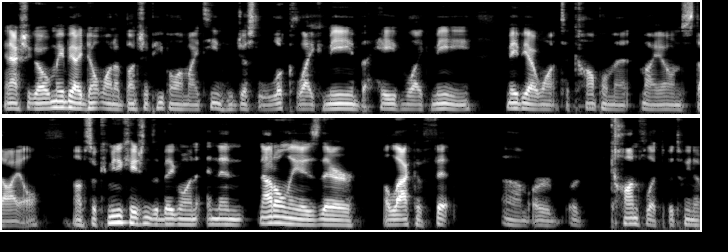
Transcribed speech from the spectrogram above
and actually go, maybe I don't want a bunch of people on my team who just look like me and behave like me. Maybe I want to complement my own style. Um, so communication is a big one, and then not only is there a lack of fit um, or, or conflict between a,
